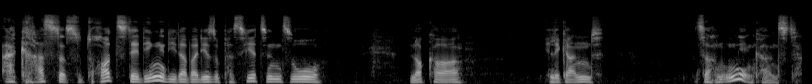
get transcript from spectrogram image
ah krass, dass du trotz der Dinge, die da bei dir so passiert sind, so locker, elegant mit Sachen umgehen kannst.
